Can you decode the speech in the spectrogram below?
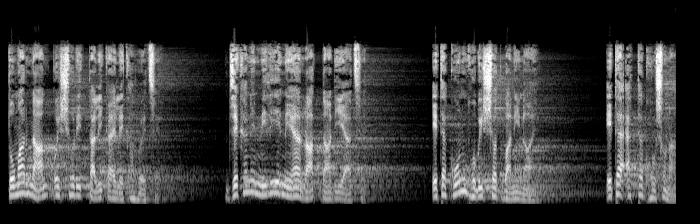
তোমার নাম ঐশ্বরিক তালিকায় লেখা হয়েছে। যেখানে মিলিয়ে নেয়ার রাত দাঁড়িয়ে আছে। এটা কোন ভবিষ্যৎবাণী নয়। এটা একটা ঘোষণা।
